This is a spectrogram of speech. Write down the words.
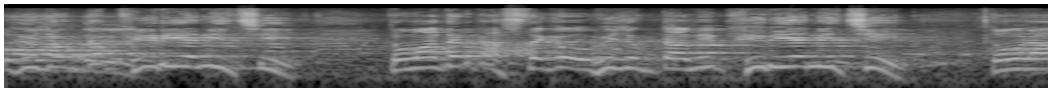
অভিযোগটা ফিরিয়ে নিচ্ছি। তোমাদের কাছ থেকে অভিযোগটা আমি ফিরিয়ে নিচ্ছি। তোমরা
